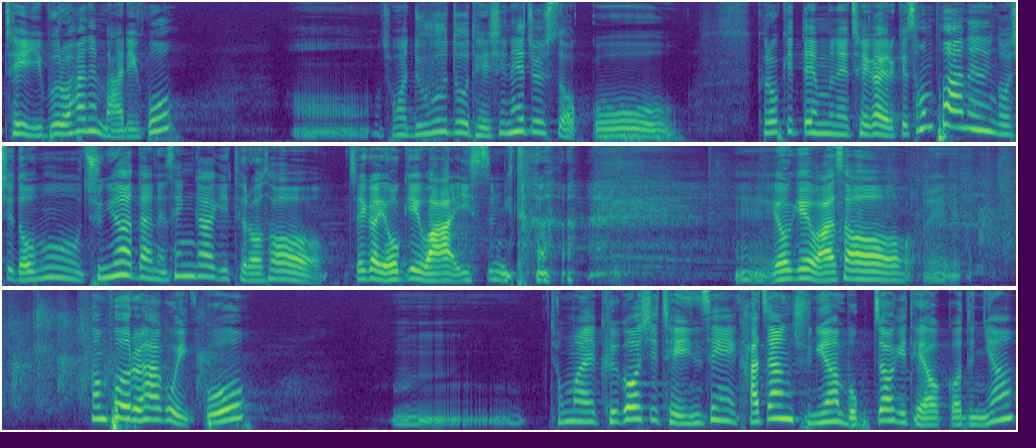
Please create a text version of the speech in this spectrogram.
제 입으로 하는 말이고 어, 정말 누구도 대신 해줄 수 없고 그렇기 때문에 제가 이렇게 선포하는 것이 너무 중요하다는 생각이 들어서 제가 여기 와 있습니다. 예, 여기에 와서 예, 선포를 하고 있고 음, 정말 그것이 제 인생의 가장 중요한 목적이 되었거든요.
